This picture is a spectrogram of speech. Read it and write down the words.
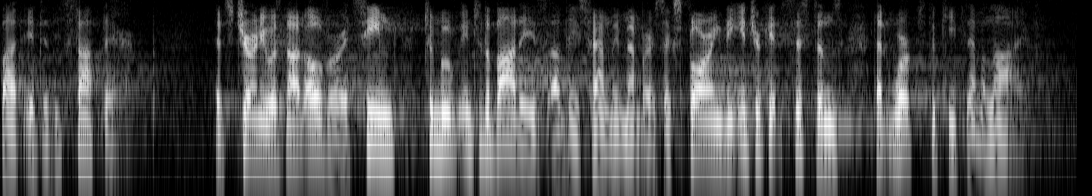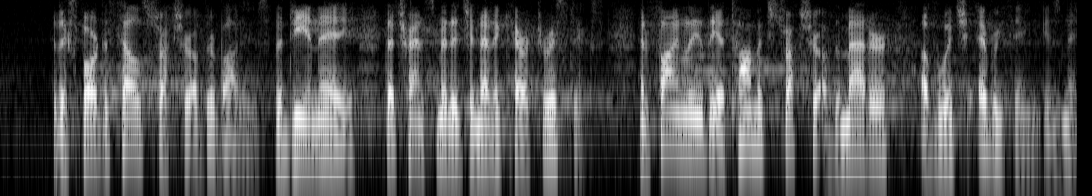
but it didn't stop there. Its journey was not over. It seemed to move into the bodies of these family members, exploring the intricate systems that worked to keep them alive. It explored the cell structure of their bodies, the DNA that transmitted genetic characteristics, and finally, the atomic structure of the matter of which everything is made.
